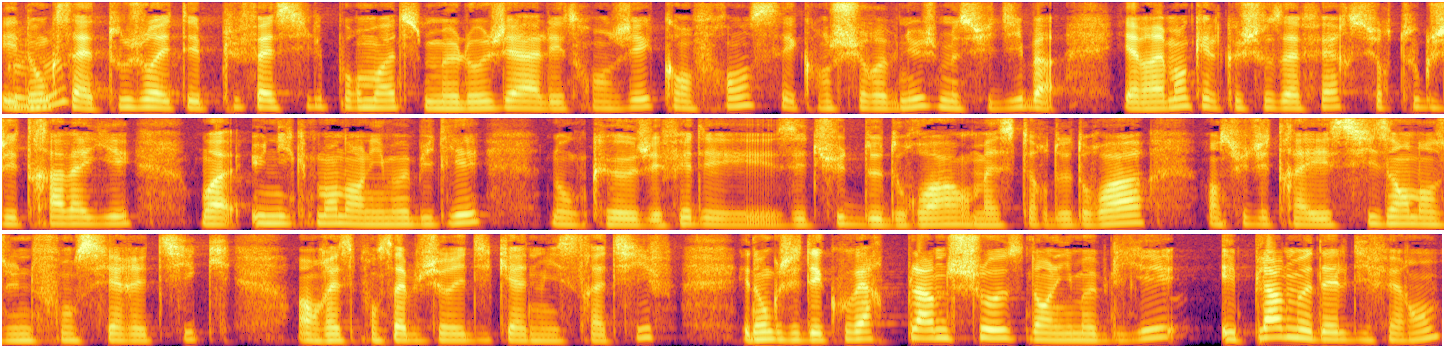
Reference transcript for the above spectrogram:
et donc mhm. ça a toujours été plus facile pour moi de me loger à l'étranger qu'en France. Et quand je suis revenue, je me suis dit bah il y a vraiment quelque chose à faire, surtout que j'ai travaillé moi uniquement dans l'immobilier, donc euh, j'ai fait des études de droit en master de droit. Ensuite, j'ai travaillé six ans dans une foncière éthique en responsable juridique et administratif, et donc j'ai découvert plein de choses dans l'immobilier et plein de modèles différents.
